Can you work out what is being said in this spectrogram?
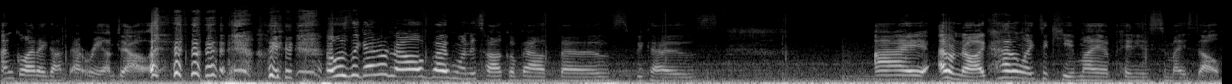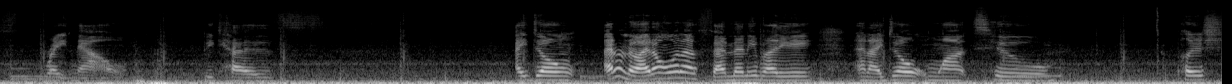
I'm glad I got that rant out. I was like, I don't know if I want to talk about this because I I don't know. I kind of like to keep my opinions to myself right now because I don't I don't know. I don't want to offend anybody and I don't want to push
